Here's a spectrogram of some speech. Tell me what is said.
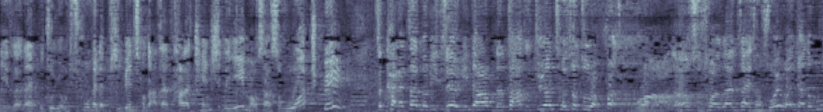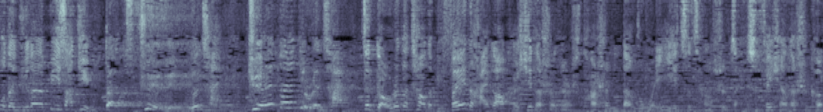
你忍耐不住用粗黑的皮鞭抽打在它那纤细的腋毛上，时，我去！这看来战斗力只有零点二五的渣子，居然承受住了 first 哇！然后使出了让在场所有玩家都目瞪口呆的必杀技，但却人才，绝对有人才！这狗日的跳的比飞的还高。可惜的是，这是他生命当中唯一一次尝试展翅飞翔的时刻，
